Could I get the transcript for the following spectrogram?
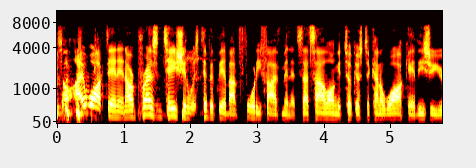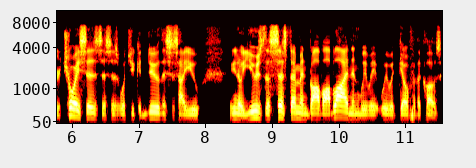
So i walked in and our presentation was typically about 45 minutes. That's how long it took us to kind of walk hey these are your choices. This is what you can do. This is how you you know use the system and blah blah blah and then we would we would go for the close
